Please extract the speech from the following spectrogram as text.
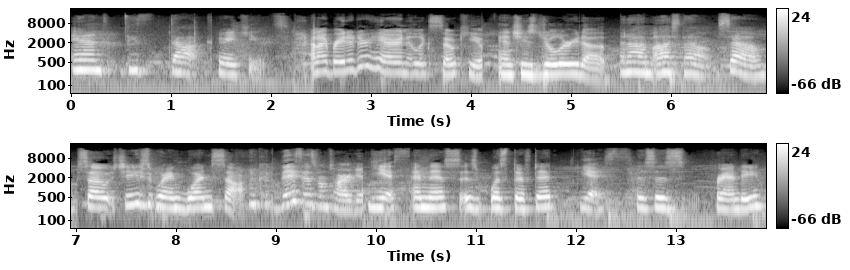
and these duck. Very cute. and I braided her hair and it looks so cute. And she's jewelried up. And I'm iced out. So, so she's wearing one sock. This is from Target. Yes. And this is was thrifted. Yes. This is Brandy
